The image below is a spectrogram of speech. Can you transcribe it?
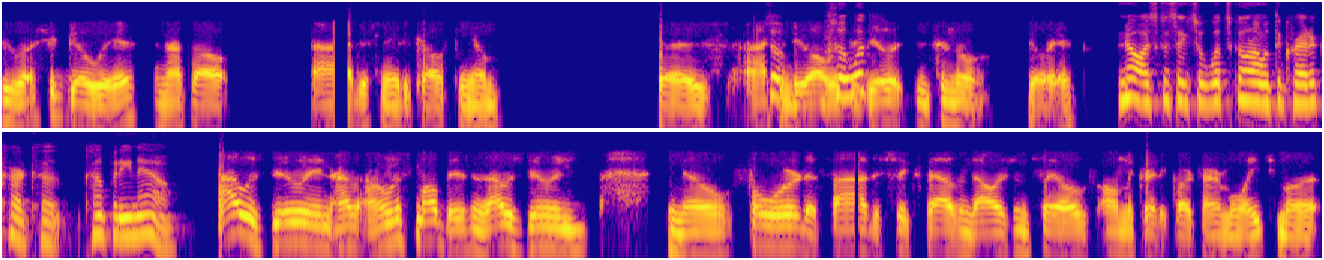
who I should go with. And I thought I just need to call Kim because I so, can do all so the diligence and the go ahead. No, I was going to say, so what's going on with the credit card co- company now? I was doing. I own a small business. I was doing, you know, four to five to six thousand dollars in sales on the credit card terminal each month,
